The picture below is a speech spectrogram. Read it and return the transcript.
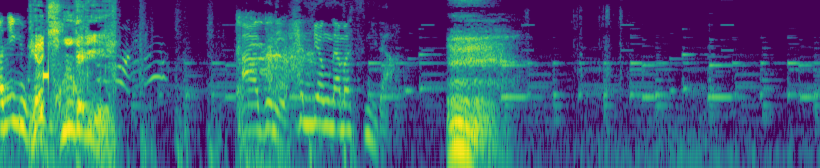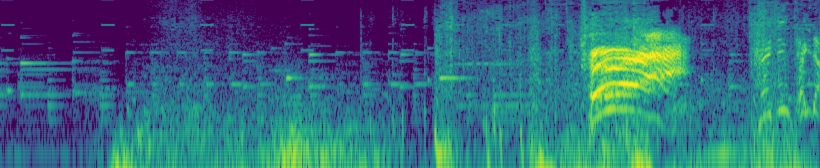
아니, 이게 뭐. 변신들이 아군이 한 명 남았습니다. 대진탕이다.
